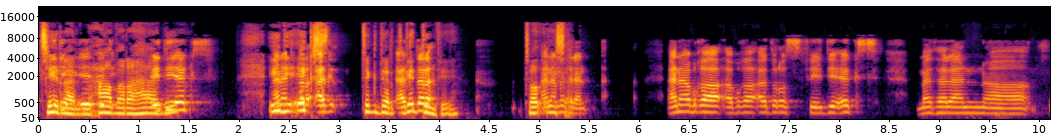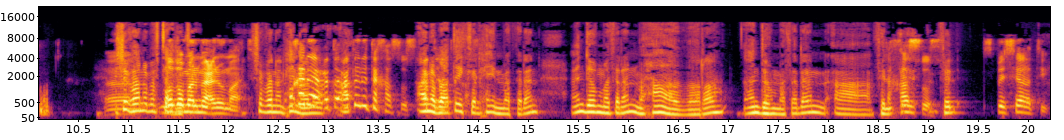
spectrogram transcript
تصير AD المحاضرة إي دي هذه. إكس edX؟ أقدر- تقدر أقدر- تقدم فيه. تفضل أنا. مثلا أنا أبغى أبغى أدرس في edX مثلا آه، شوف أنا بفتح نظم المعلومات. شوف أنا الحين أعطيني تخصص. أنا بعطيك. الحين مثلا عندهم مثلا محاضرة عندهم مثلا آه، في ال- تخصص. في ال- speciality.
